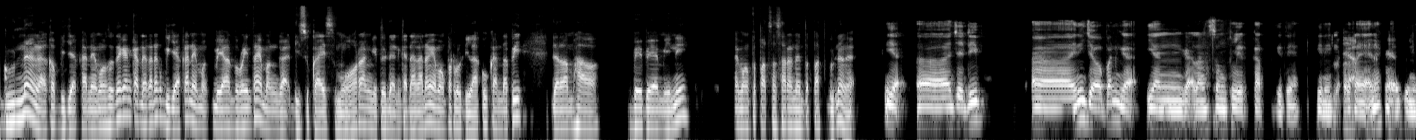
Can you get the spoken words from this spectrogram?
guna nggak kebijakannya? Maksudnya kan kadang-kadang kebijakan emang kebijakan pemerintah emang nggak disukai semua orang gitu dan kadang-kadang emang perlu dilakukan. Tapi dalam hal BBM ini emang tepat sasaran dan tepat guna nggak? Iya, eh, jadi eh, ini jawaban nggak yang nggak langsung clear cut gitu ya. Gini, Ya, pertanyaannya kayak gini.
